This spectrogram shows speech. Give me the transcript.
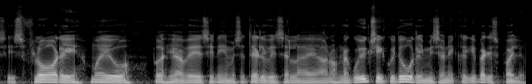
siis fluori mõju põhjavees inimese tervisele ja noh, nagu üksikuid uurimisi on ikkagi päris palju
